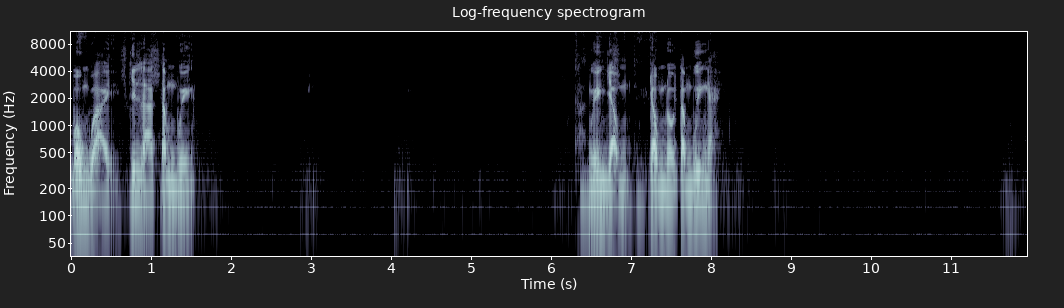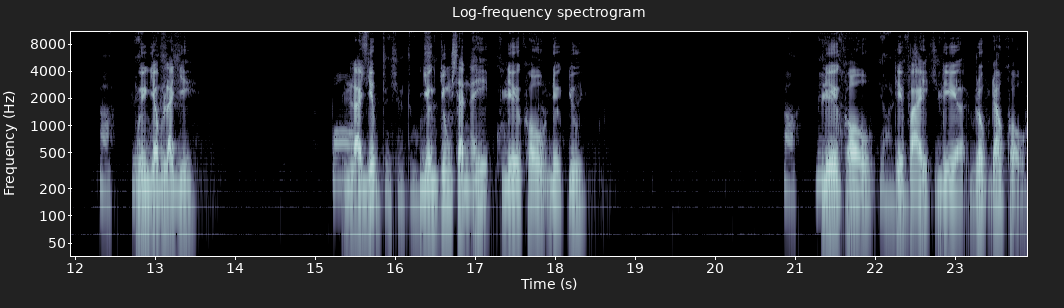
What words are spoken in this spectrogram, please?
Bốn hoài chính là tâm nguyện. Nguyện vọng trong nội tâm quý ngài. Nguyện vọng là gì? là giúp những chúng sanh ấy lìa khổ được vui. Lìa khổ thì phải lìa rốt ráo khổ.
